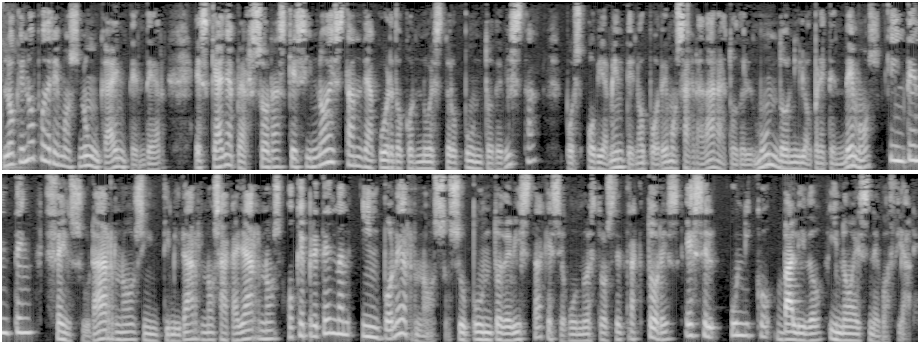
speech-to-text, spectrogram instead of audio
Lo que no podremos nunca entender es que haya personas que si no están de acuerdo con nuestro punto de vista, pues obviamente no podemos agradar a todo el mundo ni lo pretendemos, que intenten censurarnos, intimidarnos, acallarnos o que pretendan imponernos su punto de vista que según nuestros detractores es el único válido y no es negociable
